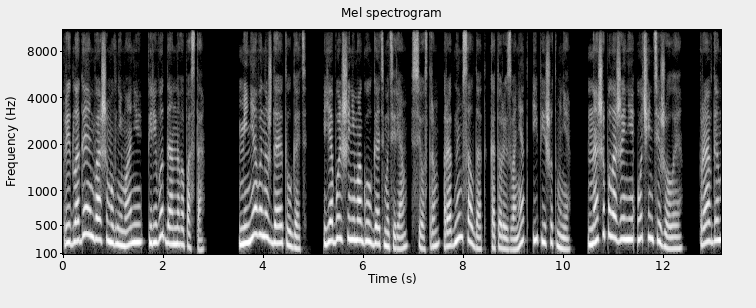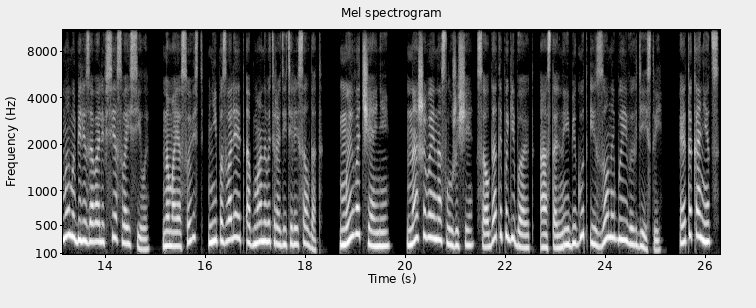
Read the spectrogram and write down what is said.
Предлагаем вашему вниманию перевод данного поста. Меня вынуждают лгать. Я больше не могу лгать матерям, сестрам, родным солдат, которые звонят и пишут мне. Наше положение очень тяжелое. Правда, мы мобилизовали все свои силы, но моя совесть не позволяет обманывать родителей солдат. Мы в отчаянии. Наши военнослужащие, солдаты погибают, а остальные бегут из зоны боевых действий. Это конец.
